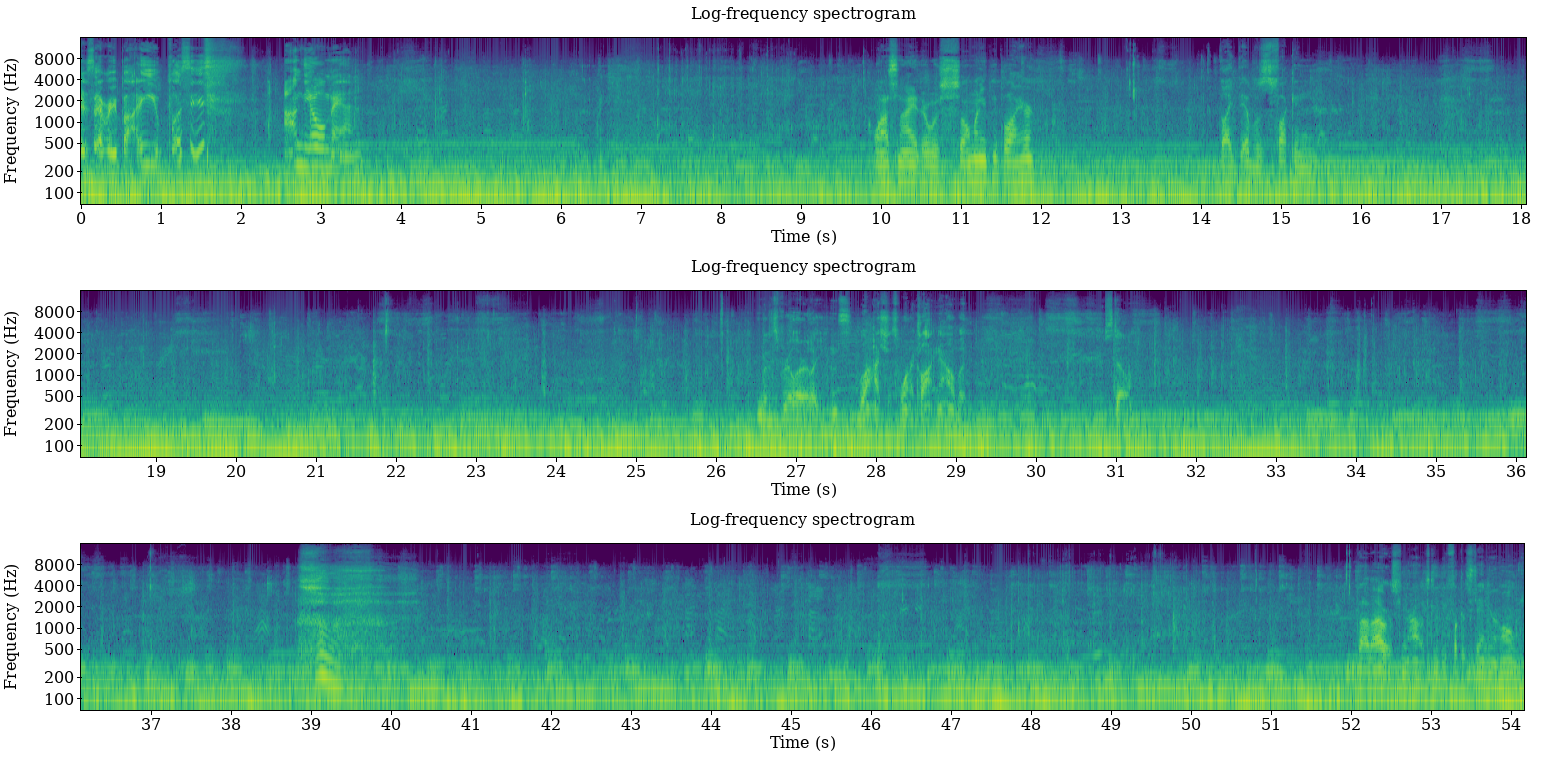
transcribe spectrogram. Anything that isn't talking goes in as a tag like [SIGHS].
is everybody, you pussies? I'm the old man. Last night there was so many people out here. Like it was fucking but it's real early. It's well, it's just one o'clock now, but still. [SIGHS] Five hours from now, it's gonna be fucking standing room only.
